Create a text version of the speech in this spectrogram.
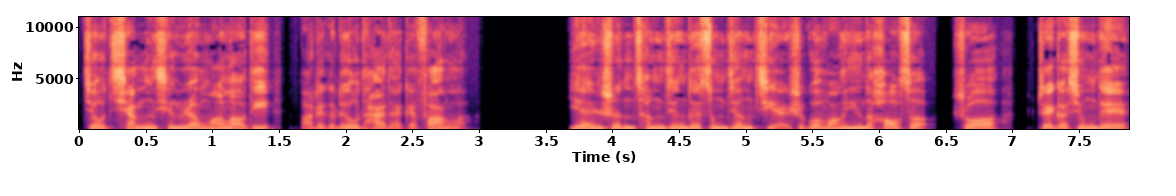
就强行让王老弟把这个刘太太给放了。燕顺曾经对宋江解释过王英的好色，说这个兄弟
